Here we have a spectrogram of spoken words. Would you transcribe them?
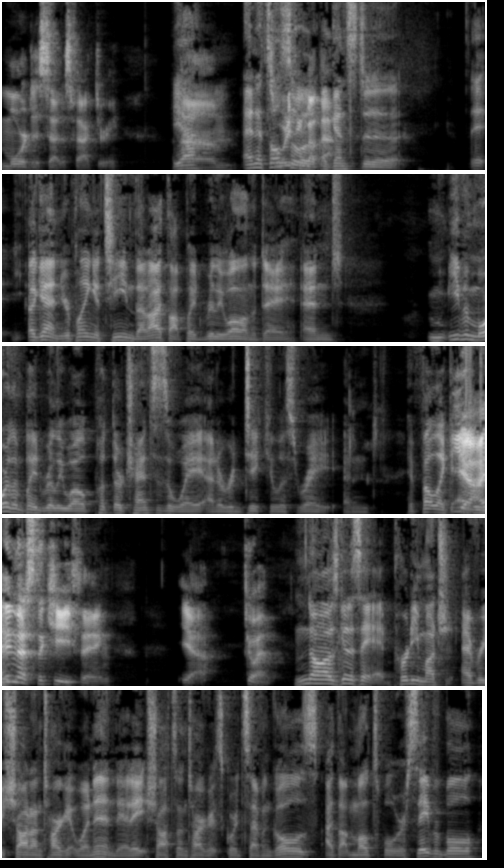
more dissatisfactory. Yeah, Um, and it's so what do you also think about that? against a. it- again, you're playing a team that I thought played really well on the day, and even more than played really well, put their chances away at a ridiculous rate, and it felt like yeah, I think that's the key thing. Yeah, go ahead. No, I was gonna say pretty much every shot on target went in. They had eight shots on target, scored seven goals. I thought multiple were savable.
